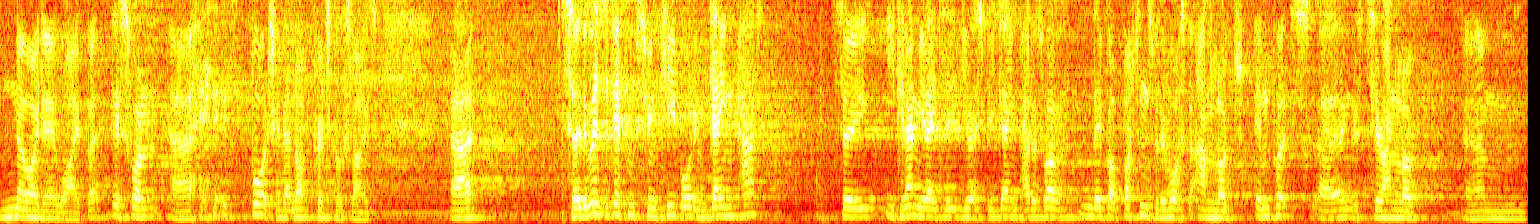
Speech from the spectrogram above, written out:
No idea why, but this one, uh, it's, fortunately, they're not critical slides. Uh, so there is a difference between keyboard and gamepad. So you can emulate a USB gamepad as well. They've got buttons, but they've also got analog inputs. Uh, I think there's two analog um,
